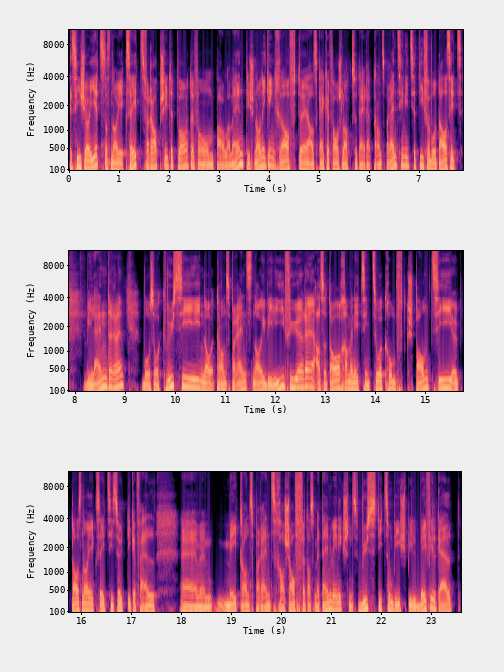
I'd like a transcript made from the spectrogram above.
es ist ja jetzt das neue Gesetz verabschiedet worden vom Parlament, ist noch nicht in Kraft äh, als Gegenvorschlag zu der Transparenzinitiative, wo das jetzt will ändern, wo so eine gewisse no Transparenz neu will einführen. Also da kann man jetzt in Zukunft gespannt sein, ob das neue Gesetz in solchen Fällen ähm, mehr Transparenz kann schaffen, dass man dann wenigstens wüsste, zum Beispiel, wie viel Geld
